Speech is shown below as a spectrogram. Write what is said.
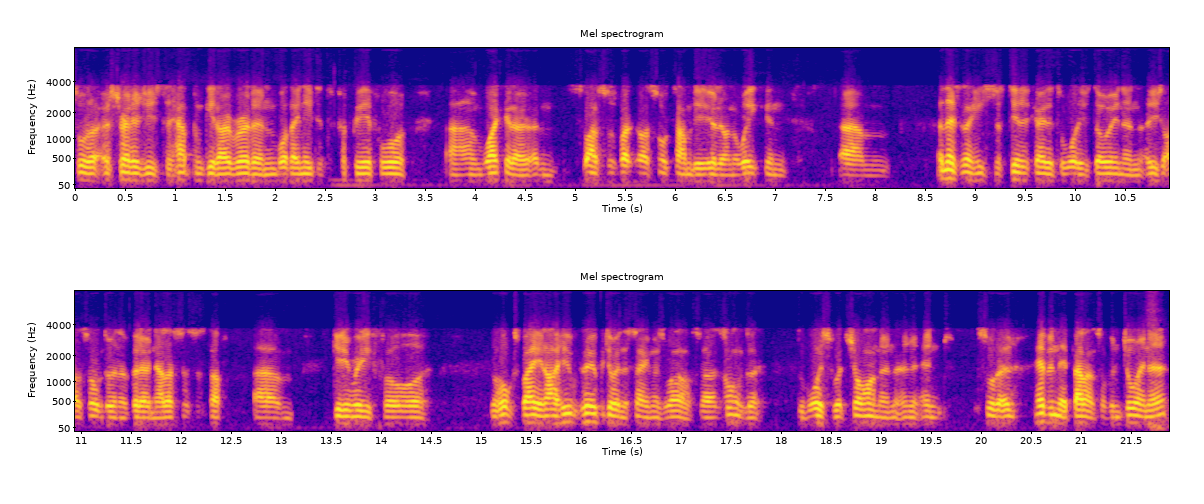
sort of strategies to help them get over it and what they need to prepare for um, Waikato. And I, saw, I saw earlier on the week, and um, and that's the thing. He's just dedicated to what he's doing, and he's, I saw him doing a video analysis and stuff, um, getting ready for the Hawke's Bay, and I, he'll, he'll, be doing the same as well. So as long as the, the boys switch on and, and, and sort of having that balance of enjoying it,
